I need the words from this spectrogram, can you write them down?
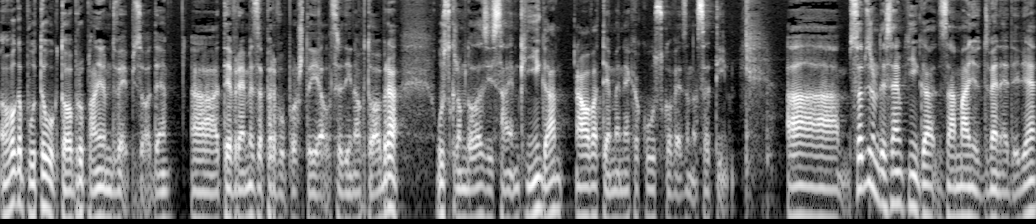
ovoga puta u oktobru planiram dve epizode, a, te vreme za prvu, pošto je sredina oktobra, uskrom dolazi sajem knjiga, a ova tema je nekako usko vezana sa tim. A, s obzirom da je sajem knjiga za manje od dve nedelje,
